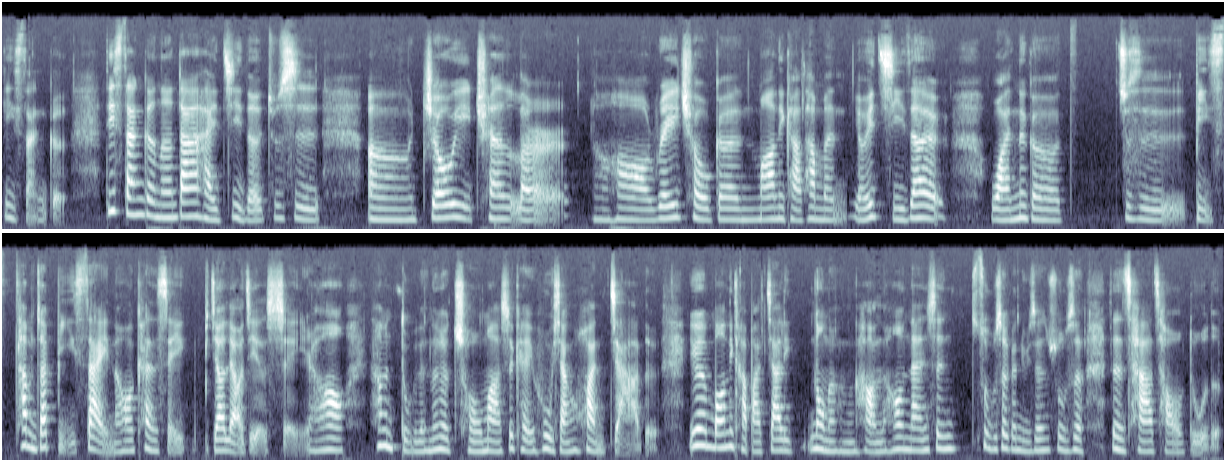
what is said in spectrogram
第三个，第三个呢？大家还记得就是嗯，Joey Chandler，然后 Rachel 跟 Monica 他们有一集在玩那个。就是比他们在比赛，然后看谁比较了解谁，然后他们赌的那个筹码是可以互相换家的。因为 Monica 把家里弄得很好，然后男生宿舍跟女生宿舍真的差超多的。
